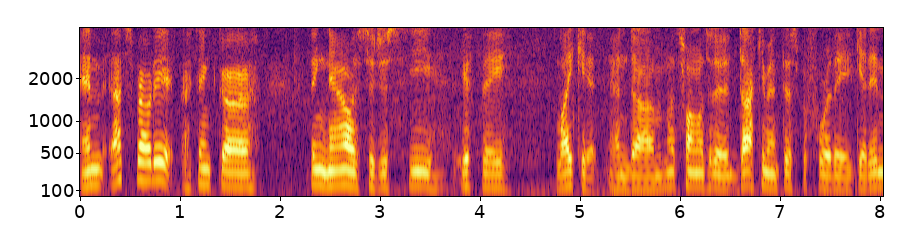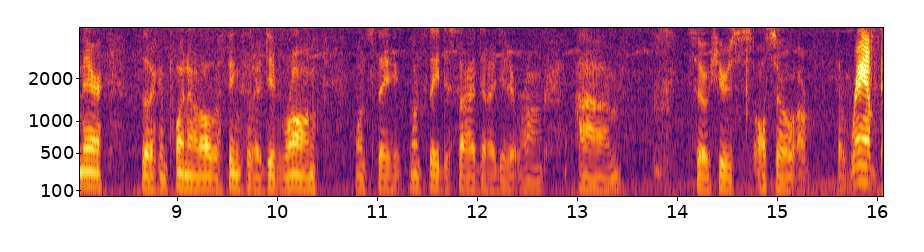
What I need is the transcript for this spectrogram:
and that's about it. I think uh, thing now is to just see if they like it. And um, that's why I wanted to document this before they get in there so that I can point out all the things that I did wrong once they once they decide that I did it wrong. Um, so here's also uh, the ramp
